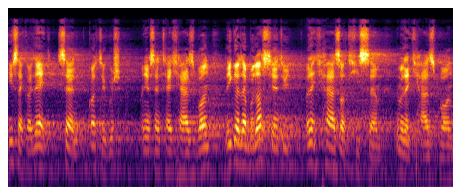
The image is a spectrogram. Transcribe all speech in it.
hiszek az egy szent katolikus szent egyházban, de igazából azt jelenti, hogy az egyházat hiszem, nem az egyházban.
